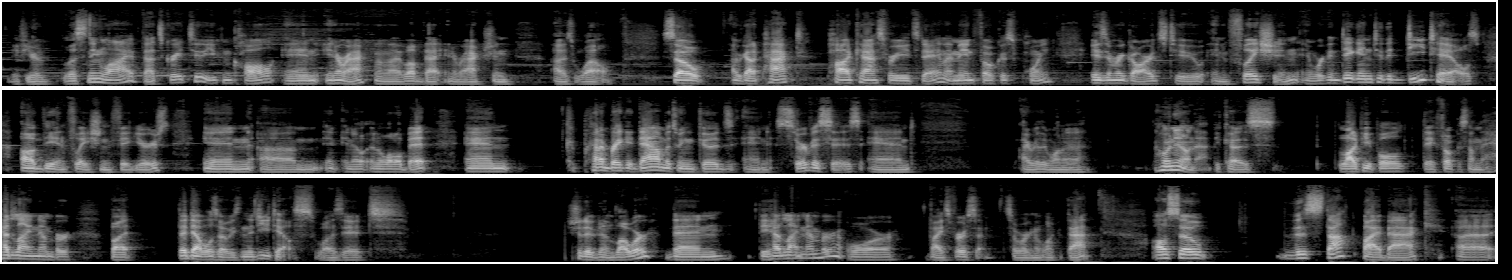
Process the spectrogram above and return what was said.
if you're listening live, that's great too. You can call and interact, and I love that interaction as well. So, I've got a packed podcast for you today. My main focus point is in regards to inflation, and we're going to dig into the details of the inflation figures in um, in, in, a, in a little bit, and kind of break it down between goods and services. And I really want to hone in on that because a lot of people they focus on the headline number, but the devil's always in the details. Was it should have been lower than the headline number or vice versa? So we're going to look at that. Also, the stock buyback uh,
